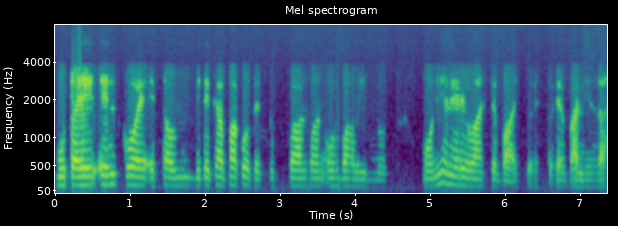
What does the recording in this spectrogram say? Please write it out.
Mutta ei, ei nyt koe, että on mitenkään pakotettukaan, vaan on valinnut monien erilaisten vaihtoehtojen välillä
